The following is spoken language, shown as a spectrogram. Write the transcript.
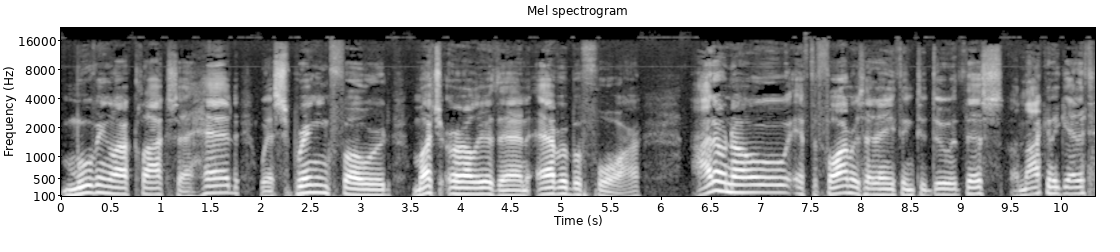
moving our clocks ahead. We're springing forward much earlier than ever before. I don't know if the farmers had anything to do with this. I'm not going to get into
